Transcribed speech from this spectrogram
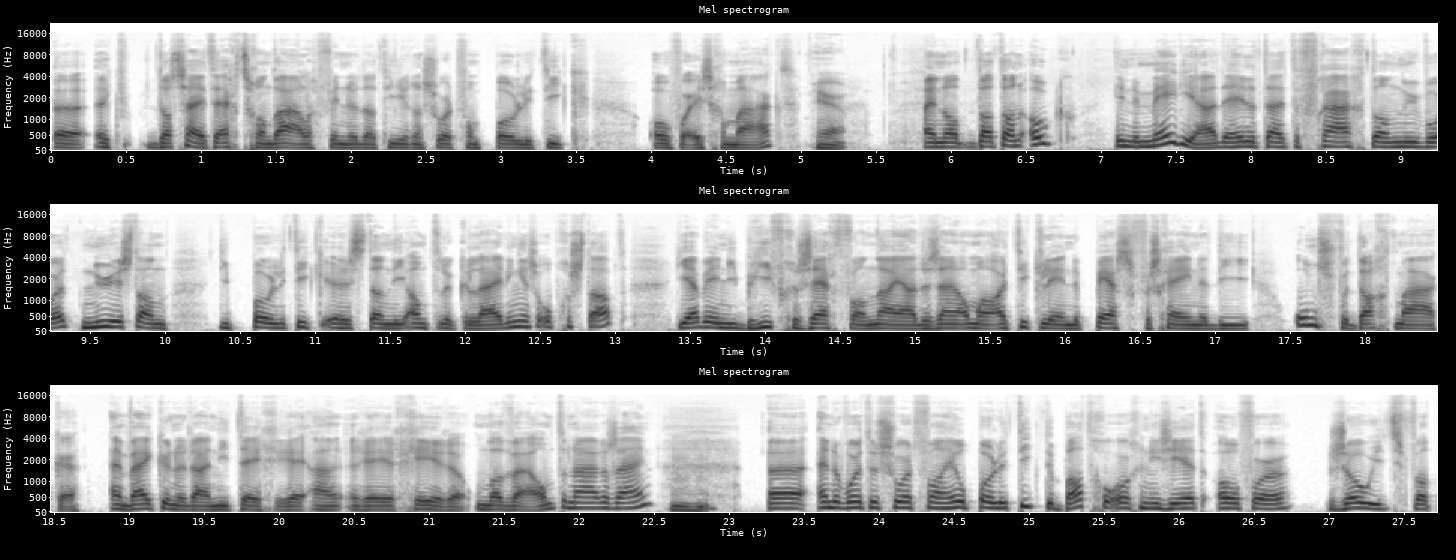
eh, ik, dat zij het echt schandalig vinden dat hier een soort van politiek over is gemaakt. Ja. En dat, dat dan ook in de media de hele tijd de vraag dan nu wordt. Nu is dan die politiek, is dan die ambtelijke leiding is opgestapt. Die hebben in die brief gezegd van, nou ja, er zijn allemaal artikelen in de pers verschenen die ons verdacht maken. En wij kunnen daar niet tegen re- aan reageren omdat wij ambtenaren zijn. Mhm. Eh, en er wordt een soort van heel politiek debat georganiseerd over zoiets wat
